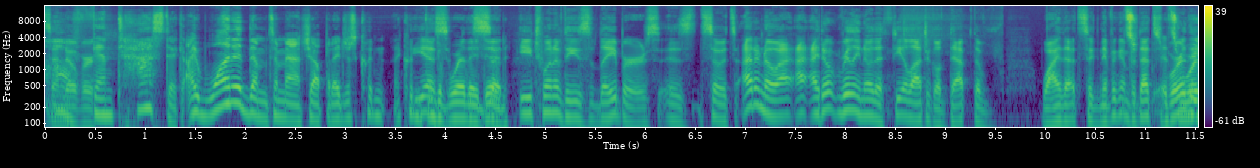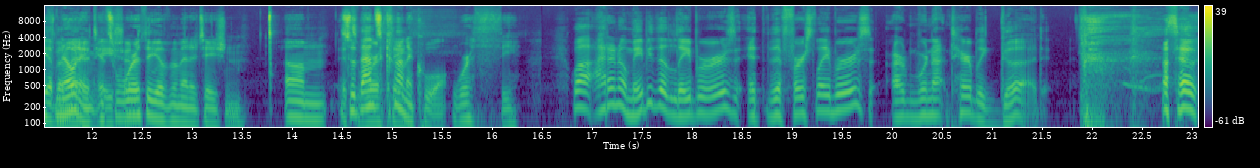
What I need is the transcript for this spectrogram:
send oh, over. fantastic! I wanted them to match up, but I just couldn't. I couldn't think of where they so did. Each one of these labors is so it's I don't know I I- don't really know the theological depth of why that's significant, but that's it's worthy worth of a noting. meditation. It's worthy of a meditation. Um, so that's kind of cool. Worthy. Well, I don't know. Maybe the laborers, it, the first laborers, are were not terribly good. so,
